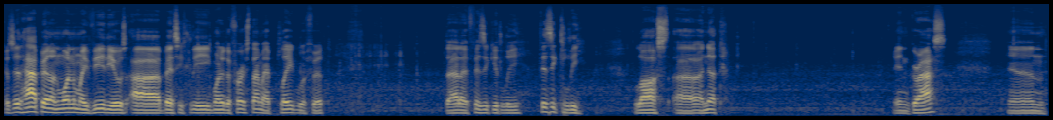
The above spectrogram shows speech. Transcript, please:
Because it happened on one of my videos, uh, basically one of the first time I played with it, that I physically, physically lost uh, a nut in grass and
